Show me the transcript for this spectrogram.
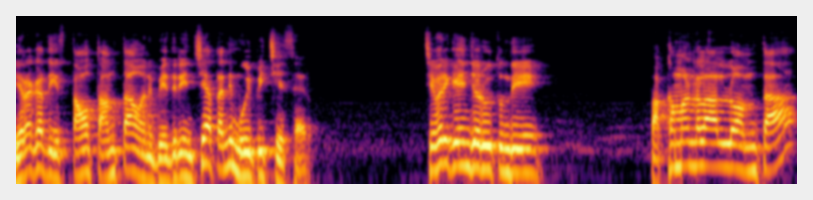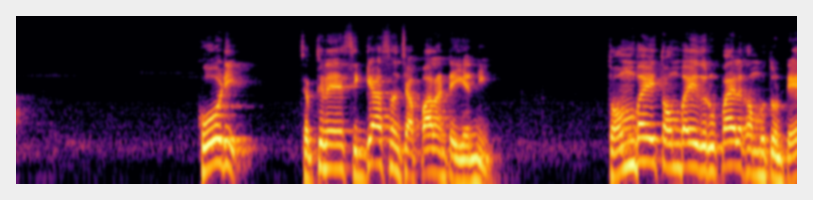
ఇరగదీస్తాం తంతాం అని బెదిరించి అతన్ని మూపిచ్చేశారు చివరికి ఏం జరుగుతుంది? పక్క మండలాల్లో అంతా కోడి చెప్తూనే సిగ్గాసం చెప్పాలంటే ఇవన్నీ తొంభై తొంభై ఐదు రూపాయలకు అమ్ముతుంటే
